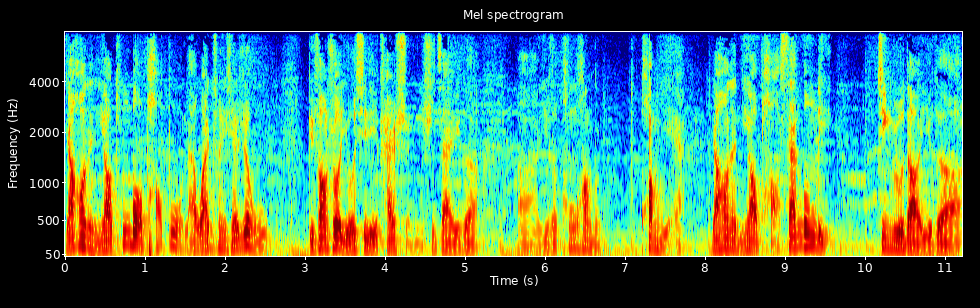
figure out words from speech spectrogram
然后呢，你要通过跑步来完成一些任务，比方说游戏的一开始，你是在一个啊一个空旷的旷野，然后呢，你要跑三公里，进入到一个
